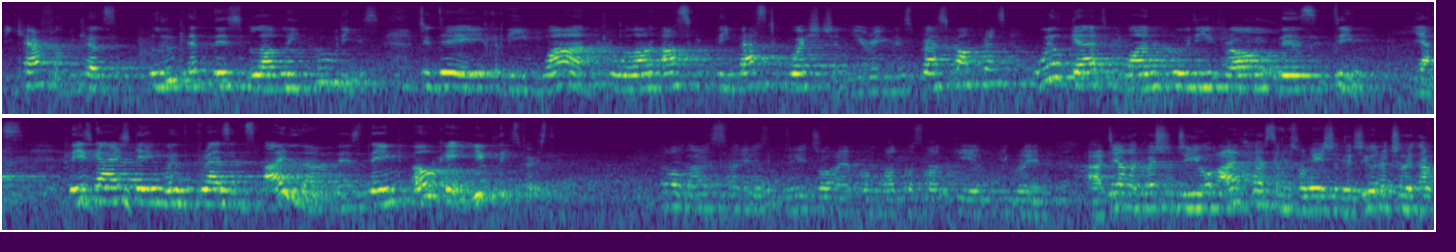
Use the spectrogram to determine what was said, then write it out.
be careful because look at these lovely hoodies. Today, the one who will ask the best question during this press conference will get one hoodie from this team. Yes, these guys came with presents. I love this thing. Okay, you please first. Hello guys, my name is Dmitro, I am from One Plus One Kiev, Ukraine. Uh, Diana, question to you. I've heard some information that you actually have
